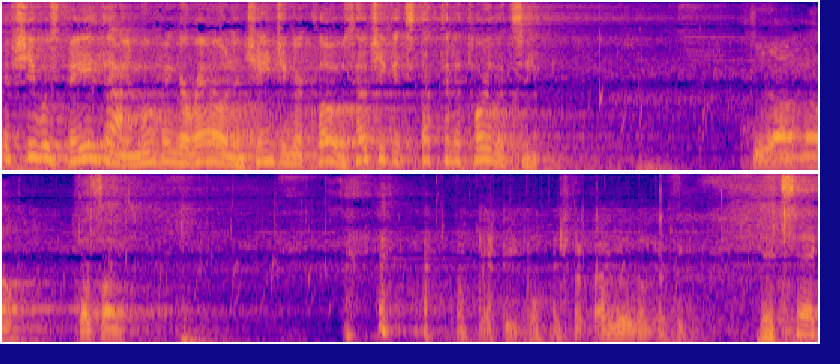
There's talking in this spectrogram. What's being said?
if she was bathing and moving around and changing her clothes, how'd she get stuck to the toilet seat? Dude, I don't know. That's like. I don't get people. I, don't, I really don't get people. It's sick.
